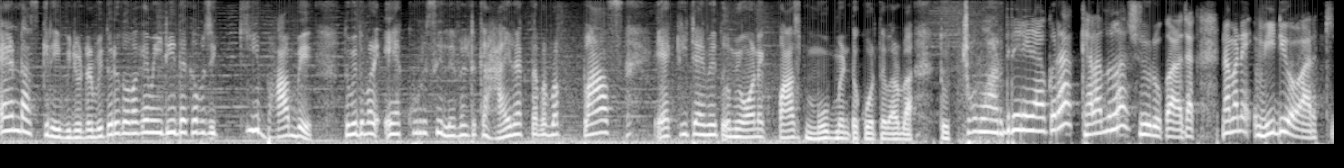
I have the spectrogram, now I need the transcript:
অ্যান্ড আজকের এই ভিডিওটার ভিতরে তোমাকে আমি এটাই দেখাবো যে কীভাবে তুমি তোমার অ্যাকুরেসি লেভেলটাকে হাই রাখতে পারবা প্লাস একই টাইমে তুমি অনেক ফাস্ট মুভমেন্টও করতে পারবা। তো চলো আর দেরি না করে খেলাধুলা শুরু করা যাক। না মানে ভিডিও আর কি।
